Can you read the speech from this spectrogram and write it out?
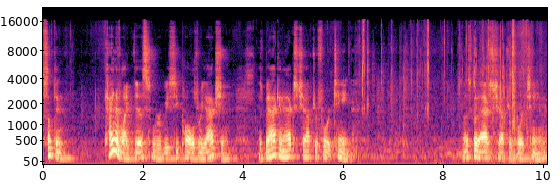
something kind of like this, where we see Paul's reaction, is back in Acts chapter 14. Let's go to Acts chapter 14.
